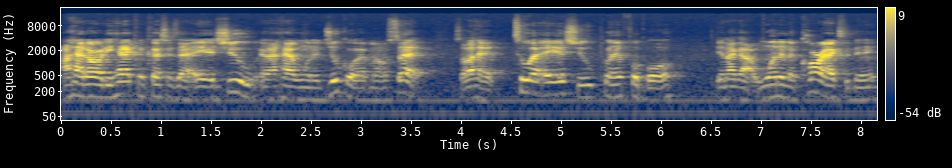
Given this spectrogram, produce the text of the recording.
I had already had concussions at ASU and I had one in JUCO at Mount Sac. So I had two at ASU playing football. Then I got one in a car accident.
